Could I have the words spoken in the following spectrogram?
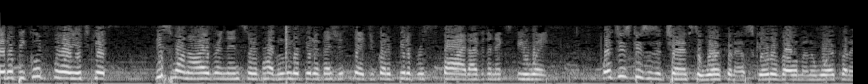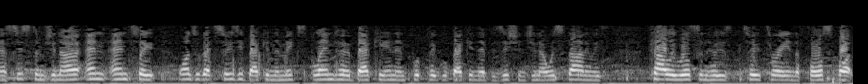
it'll be good for you to get this one over and then sort of have a little bit of, as you said, you've got a bit of respite over the next few weeks. Well, it just gives us a chance to work on our skill development and work on our systems, you know, and, and to, once we've got Susie back in the mix, blend her back in and put people back in their positions. You know, we're starting with Carly Wilson, who's 2-3 in the four spot.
